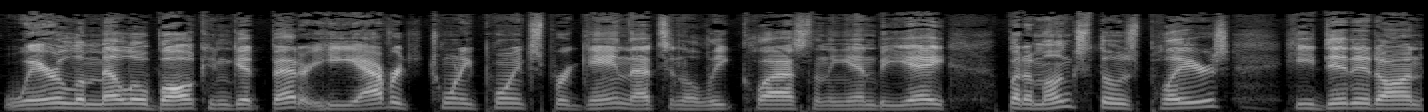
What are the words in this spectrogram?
where LaMelo Ball can get better. He averaged 20 points per game, that's an elite class in the NBA, but amongst those players, he did it on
